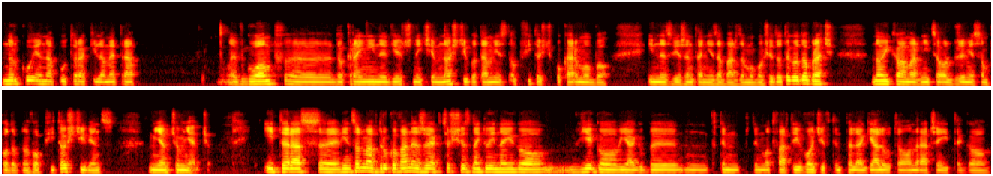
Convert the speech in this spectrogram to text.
nurkuje na półtora kilometra w głąb e, do krainy wiecznej ciemności, bo tam jest obfitość pokarmu, bo inne zwierzęta nie za bardzo mogą się do tego dobrać. No i kałamarnice olbrzymie są podobno w obfitości, więc mniamcio, mniamcio. I teraz, e, więc on ma wdrukowane, że jak coś się znajduje na jego, w jego jakby mm, w tym, w tym otwartej wodzie, w tym pelagialu, to on raczej tego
